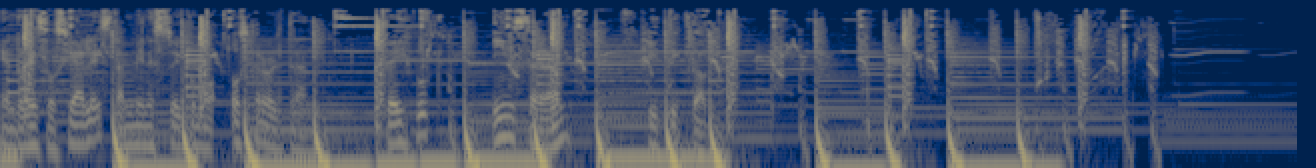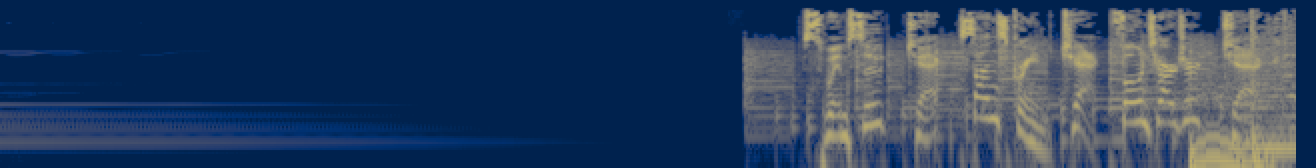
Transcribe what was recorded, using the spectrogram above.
En redes sociales también estoy como Oscar Beltrán, Facebook, Instagram y TikTok. Swimsuit? Check. Sunscreen? Check. Phone charger? Check.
